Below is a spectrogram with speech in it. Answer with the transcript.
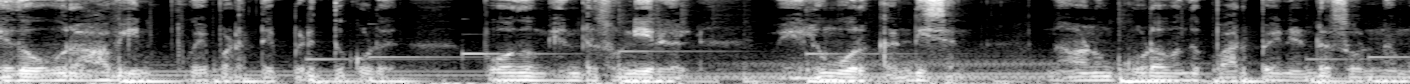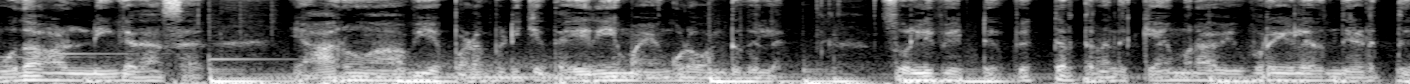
ஏதோ ஒரு ஆவியின் புகைப்படத்தை பிடித்துக்கொடு போதும் என்று சொன்னீர்கள். மேலும் ஒரு கண்டிஷன். நானும் கூட வந்து பார்ப்பேன் என்று சொன்ன முத ஆள் நீங்கள் தான் சார். யாரும் ஆவியை படம் பிடிக்க தைரியமாக என் கூட வந்ததில்லை. சொல்லிவிட்டு விக்டர் தனது கேமராவை உரையிலிருந்து எடுத்து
